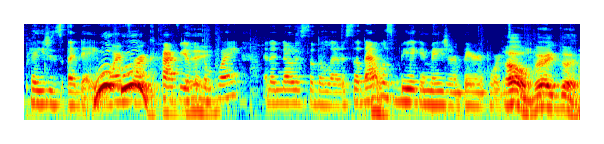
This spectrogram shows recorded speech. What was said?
pages a day. One for a copy of a complaint and a notice of the letter. So that was big and major and very important. Oh, very good.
